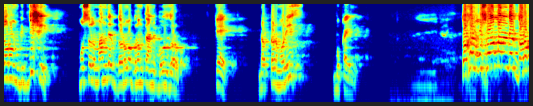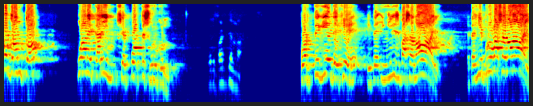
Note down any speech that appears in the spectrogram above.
চরম বিদ্বেষী, মুসলমানদের ধর্মগ্রন্থে আমি ভুল ধরব। কে? ডক্টর মরিস বুকাইলি তখন মুসলমানদের ধর্মগ্রন্থ, কোরআনে কারিম সে পড়তে শুরু করল। পড়তে গিয়ে দেখে এটা ইংলিশ ভাষা নয়, এটা হিব্রু ভাষা নয়,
